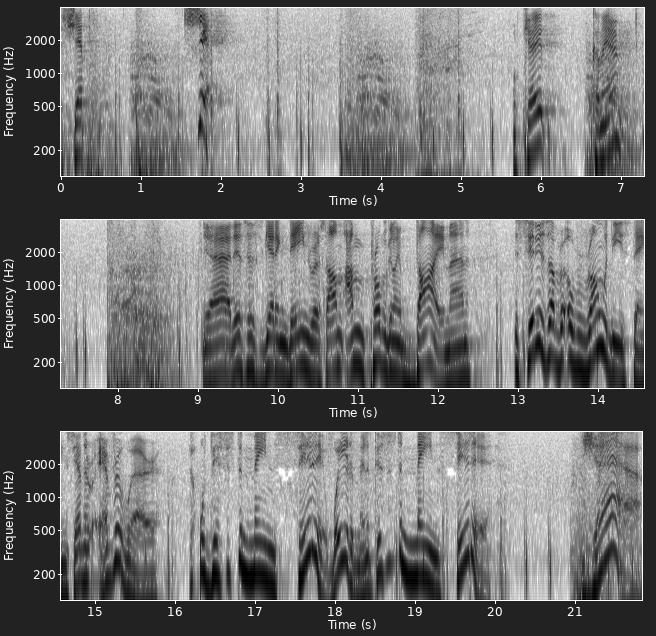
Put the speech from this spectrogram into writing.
shit. Shit! Okay, come here. Yeah, this is getting dangerous. I'm, I'm probably gonna die, man. The cities are overrun with these things. Yeah, they're everywhere. Oh, this is the main city. Wait a minute, this is the main city. Yeah.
